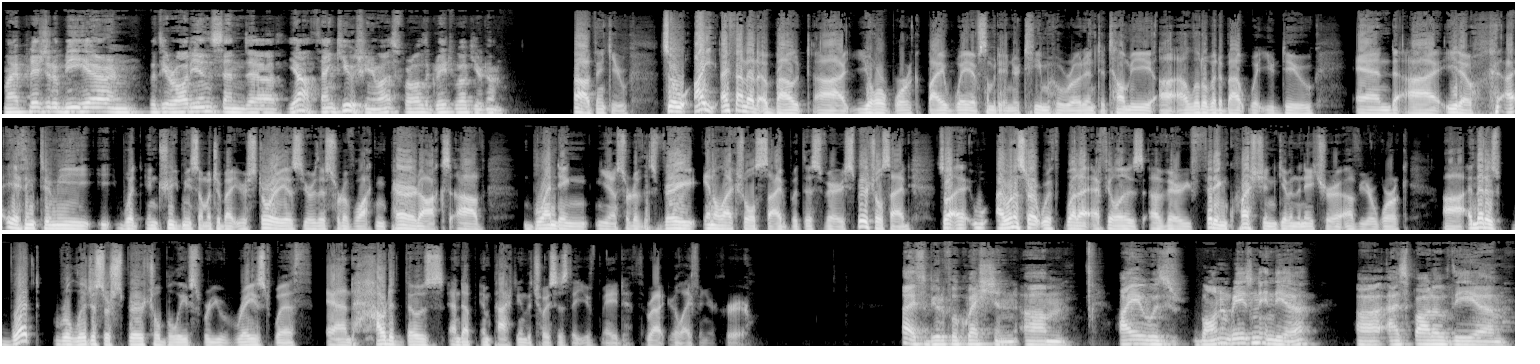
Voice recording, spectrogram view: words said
My pleasure to be here and with your audience. And uh, yeah, thank you, Srinivas, for all the great work you've done. Oh, thank you. So I, I found out about uh, your work by way of somebody on your team who wrote in to tell me uh, a little bit about what you do. And, uh, you know, I think to me, what intrigued me so much about your story is you're this sort of walking paradox of blending, you know, sort of this very intellectual side with this very spiritual side. So I, I want to start with what I feel is a very fitting question given the nature of your work. Uh, and that is what religious or spiritual beliefs were you raised with, and how did those end up impacting the choices that you've made throughout your life and your career? It's a beautiful question. Um, I was born and raised in India uh, as part of the, um,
